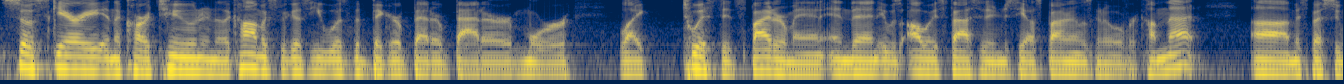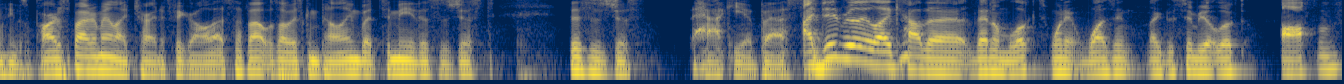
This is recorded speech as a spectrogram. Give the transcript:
so scary in the cartoon and in the comics because he was the bigger, better, badder, more like twisted Spider-Man, and then it was always fascinating to see how Spider-Man was going to overcome that. Um, especially when he was a part of Spider-Man, like trying to figure all that stuff out was always compelling. But to me, this was just this was just hacky at best. I did really like how the Venom looked when it wasn't like the symbiote looked off of.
